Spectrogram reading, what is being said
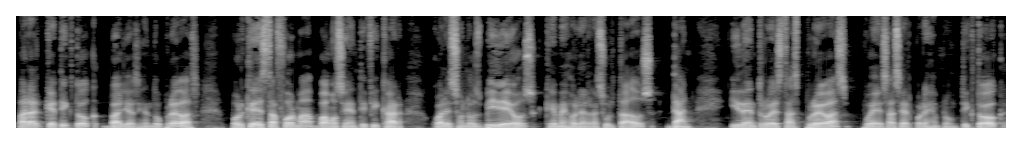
para que TikTok vaya haciendo pruebas, porque de esta forma vamos a identificar cuáles son los videos que mejores resultados dan. Y dentro de estas pruebas puedes hacer, por ejemplo, un TikTok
